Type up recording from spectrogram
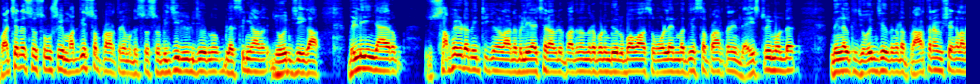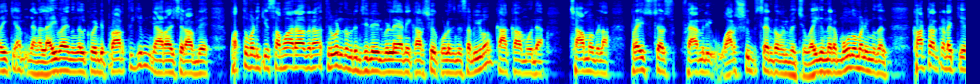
വചന ശുശ്രൂഷയും മധ്യസ്ഥ പ്രാർത്ഥനയുമുണ്ട് ശുശ്രൂ വിജി ലീഡ് ചെയ്യുന്നു ബ്ലെസ്സിംഗ് ആണ്. ജോയിൻ ചെയ്യുക. വെള്ളിയും ഞായറും സഭയുടെ മീറ്റിങ്ങുകളാണ്. വെള്ളിയാഴ്ച രാവിലെ പതിനൊന്നര മണി മുതൽ ഉപവാസം ഓൺലൈൻ മധ്യസ്ഥ പ്രാർത്ഥനയും ലൈവ് സ്ട്രീമുണ്ട്. നിങ്ങൾക്ക് ജോയിൻ ചെയ്ത് നിങ്ങളുടെ പ്രാർത്ഥനാ വിഷയങ്ങൾ അറിയിക്കാം. ഞങ്ങൾ ലൈവായി നിങ്ങൾക്ക് വേണ്ടി പ്രാർത്ഥിക്കും. ഞായറാഴ്ച രാവിലെ പത്ത് മണിക്ക് സഭാരാധന തിരുവനന്തപുരം ജില്ലയിൽ വെള്ളയാണി കാർഷിക കോളേജിന് സമീപം Kakkamoola Chamavila praise church family worship സെന്ററിൽ വെച്ച് വൈകുന്നേരം മൂന്ന് മണി മുതൽ കാട്ടാക്കടയ്ക്ക്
